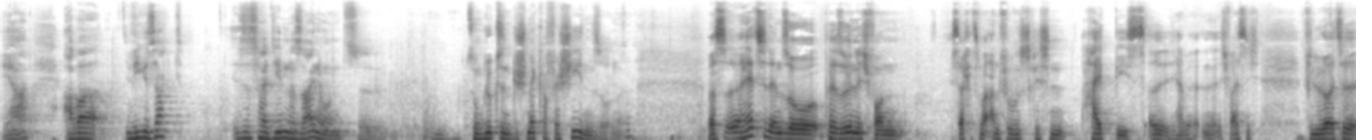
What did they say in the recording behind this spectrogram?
ja. Aber wie gesagt, ist es halt jedem das seine und äh, zum Glück sind Geschmäcker verschieden so. Ne? Was äh, hältst du denn so persönlich von, ich sag jetzt mal Anführungsstrichen, Hypebeasts? Also ich, habe, ich weiß nicht, viele Leute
